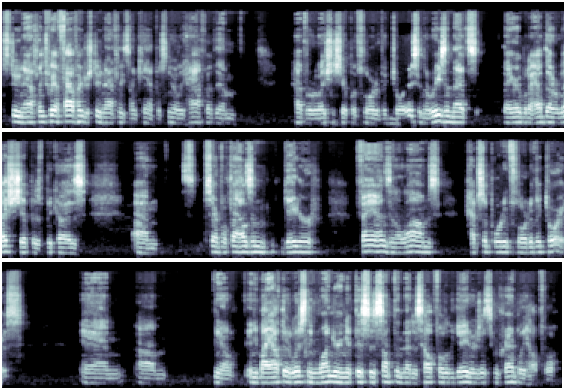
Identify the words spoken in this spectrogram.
student athletes. We have 500 student athletes on campus. Nearly half of them have a relationship with Florida Victorious. And the reason that's they're able to have that relationship is because um, several thousand Gator fans and alums have supported Florida Victorious. And um, you know, anybody out there listening wondering if this is something that is helpful to the Gators, it's incredibly helpful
